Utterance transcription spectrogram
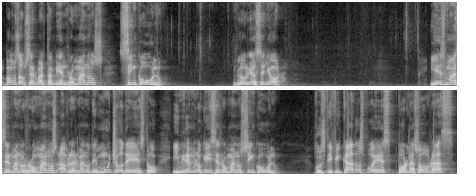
vamos a observar también Romanos 5.1. Gloria al Señor. Y es más, hermanos, Romanos habla, hermanos, de mucho de esto. Y miremos lo que dice Romanos 5.1. Justificados pues por las obras,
